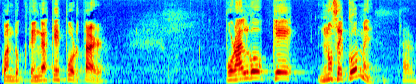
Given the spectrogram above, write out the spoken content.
cuando tengas que exportar por algo que no se come. Claro.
